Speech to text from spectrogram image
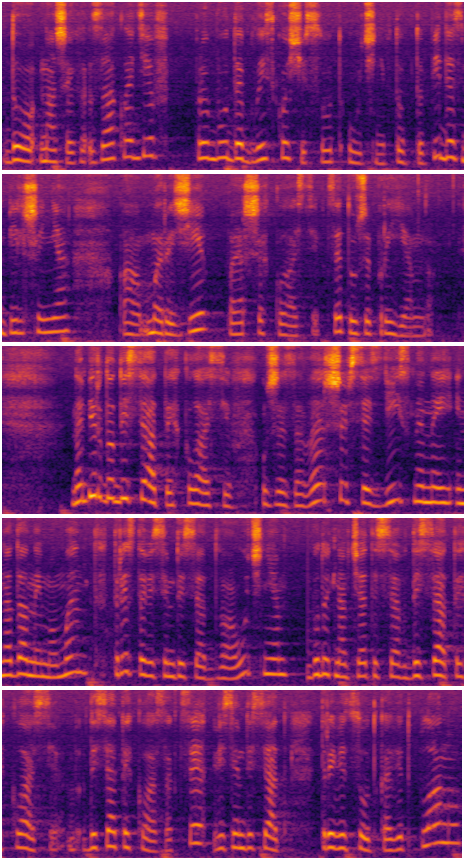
до наших закладів прибуде близько 600 учнів, тобто піде збільшення мережі перших класів. Це дуже приємно. Набір до 10 класів уже завершився, здійснений, і на даний момент 382 учні будуть навчатися в 10 класі, в 10 класах. Це 83% від плану,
